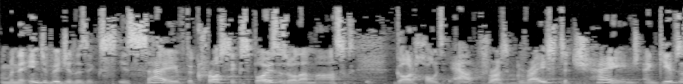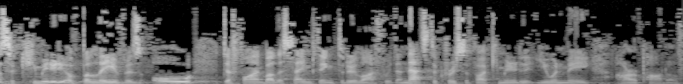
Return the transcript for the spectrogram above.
And when the individual is, is saved, the cross exposes all our masks. God holds out for us grace to change and gives us a community of believers, all defined by the same thing to do life with. And that's the crucified community that you and me are a part of.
